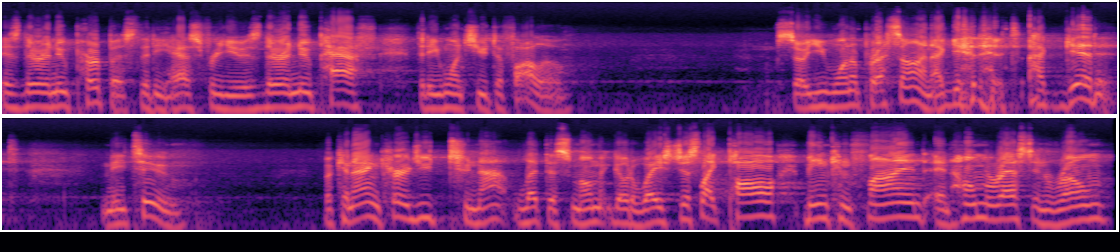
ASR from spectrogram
Is there a new purpose that He has for you? Is there a new path that He wants you to follow? So you want to press on. I get it. I get it. Me too. But can I encourage you to not let this moment go to waste? Just like Paul being confined and home arrest in Rome,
